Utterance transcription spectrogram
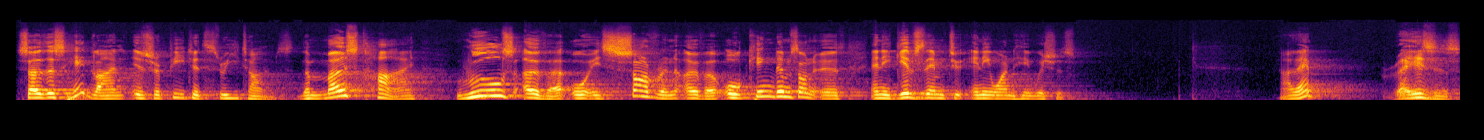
So this headline is repeated three times. The Most High rules over or is sovereign over all kingdoms on earth, and he gives them to anyone he wishes. Now that raises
